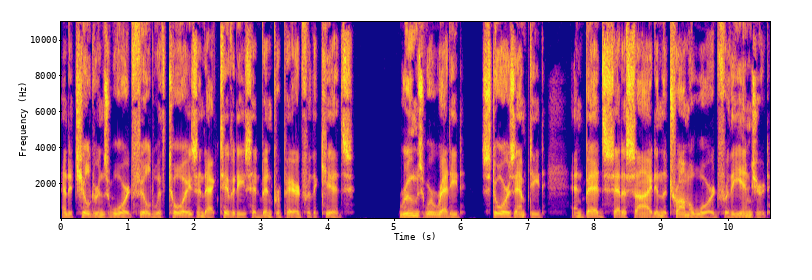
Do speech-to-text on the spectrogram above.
and a children's ward filled with toys and activities had been prepared for the kids. Rooms were readied, stores emptied, and beds set aside in the trauma ward for the injured.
